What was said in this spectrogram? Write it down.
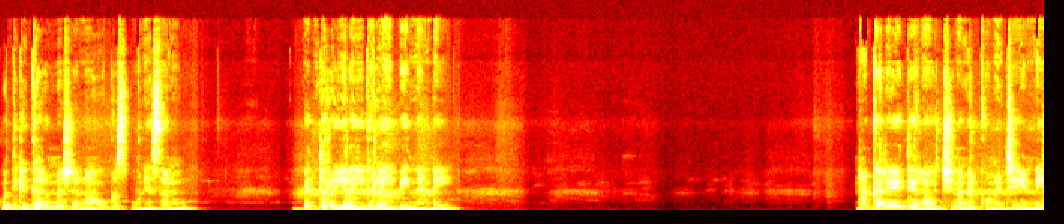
కొద్దిగా గరం మసాలా ఒక స్పూన్ వేసాను. పెద్ద రొయ్యల ఎగురు అయిపోయిందండి. నా కర్రీ అయితే ఎలా వచ్చిందో మీరు కామెంట్ చేయండి.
